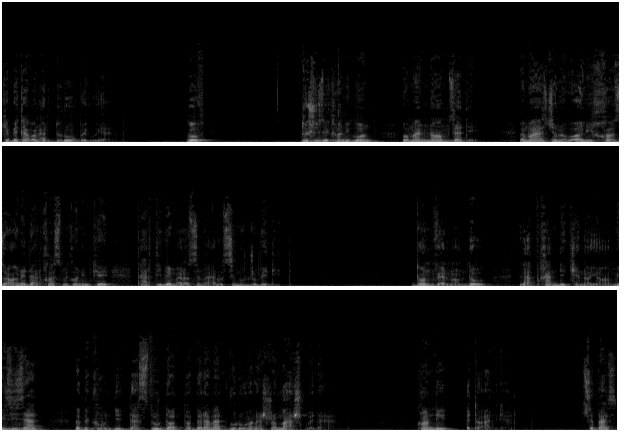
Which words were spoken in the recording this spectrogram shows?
که بتواند دروغ بگوید. گفت دوشیز کانیگوند با من نامزده و ما از جناب عالی خاضعانه درخواست می‌کنیم که ترتیب مراسم عروسیمون رو بدید. دون فرناندو لبخند کنایه آمیزی زد و به کاندید دستور داد تا برود گروهانش را مشق بدهد. کاندید اطاعت کرد. سپس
